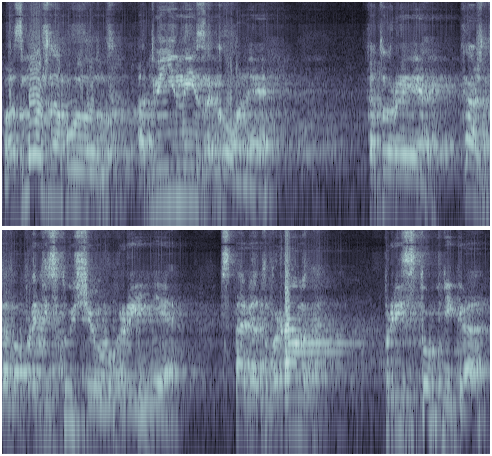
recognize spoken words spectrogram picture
Возможно, будут отменены законы, которые каждого протестующего в Украине ставят в ранг преступника.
